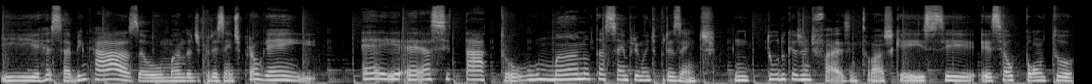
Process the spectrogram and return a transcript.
e recebe em casa ou manda de presente para alguém é, é esse tato. O humano está sempre muito presente em tudo que a gente faz. Então, acho que esse, esse é o ponto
